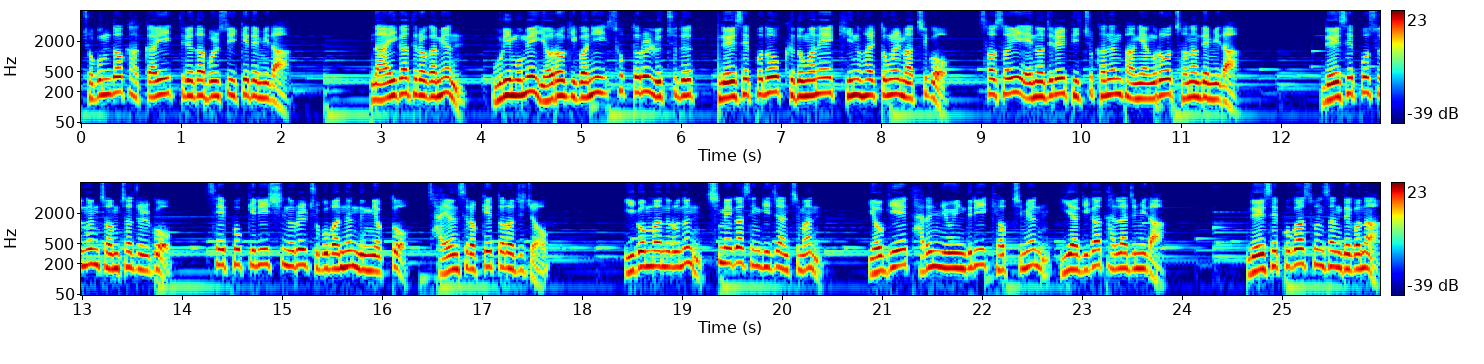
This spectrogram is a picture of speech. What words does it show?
조금 더 가까이 들여다볼 수 있게 됩니다. 나이가 들어가면 우리 몸의 여러 기관이 속도를 늦추듯 뇌세포도 그동안의 긴 활동을 마치고 서서히 에너지를 비축하는 방향으로 전환됩니다. 뇌세포 수는 점차 줄고 세포끼리 신호를 주고받는 능력도 자연스럽게 떨어지죠. 이것만으로는 치매가 생기지 않지만 여기에 다른 요인들이 겹치면 이야기가 달라집니다. 뇌세포가 손상되거나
